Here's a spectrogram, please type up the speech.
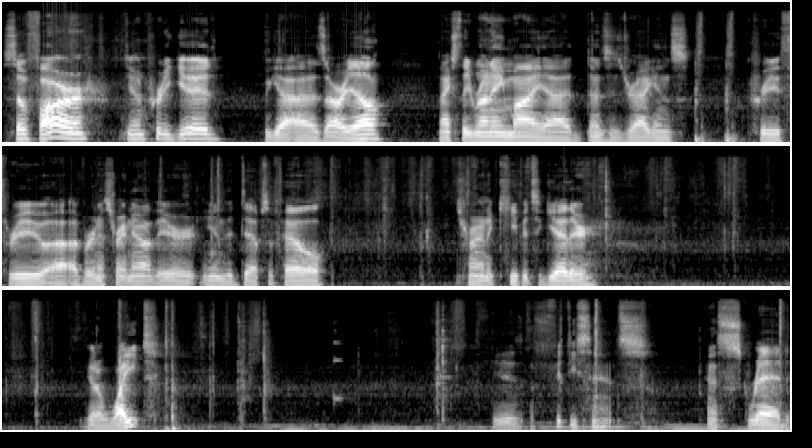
So far, doing pretty good. We got uh, Zariel. I'm actually running my uh, Dungeons & Dragons crew through uh, Avernus right now. They're in the depths of hell, trying to keep it together. We got a white. Is 50 cents. And a Skred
